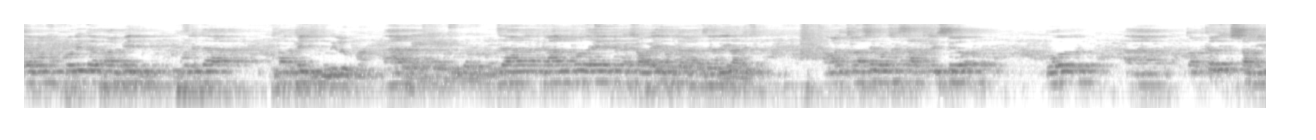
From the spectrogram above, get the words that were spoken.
যেমন ফরিদা পারভিন ফরিদা পারভিন হ্যাঁ যার গান বোধ হয় এখানে সবাই আমরা জানি। আমার ক্লাসে বসে ছাত্রী ছিল। ওর তৎকালীন স্বামী।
